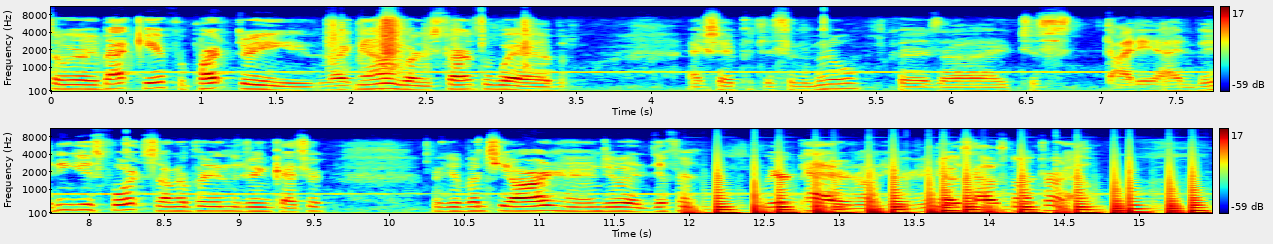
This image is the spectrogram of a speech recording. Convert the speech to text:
so we're back here for part three. Right now I'm going to start the web. Actually, I put this in the middle because I just I didn't have any use for it, so I'm going to put it in the dream catcher. We're going to get a bunch of yarn and do a different weird pattern on here. Who knows how it's going to turn out.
